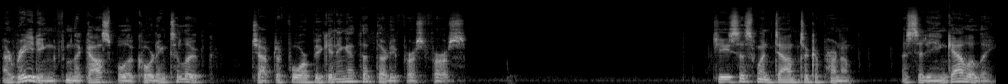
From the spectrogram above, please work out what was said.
A reading from the Gospel according to Luke, chapter 4, beginning at the 31st verse. Jesus went down to Capernaum, a city in Galilee,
